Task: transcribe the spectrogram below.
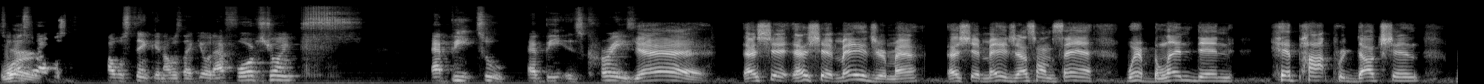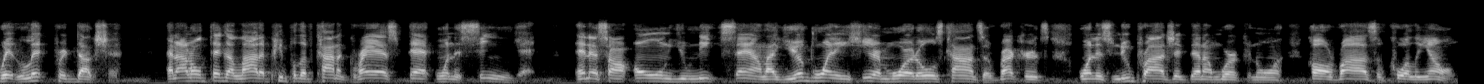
So Word. that's what I was I was thinking. I was like, yo, that Forbes joint, that beat too. That beat is crazy. Yeah, that shit, that shit major, man. That shit major. That's what I'm saying. We're blending hip hop production with lit production. And I don't think a lot of people have kind of grasped that on the scene yet. and it's our own unique sound. Like you're going to hear more of those kinds of records on this new project that I'm working on called Rise of Corleone.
